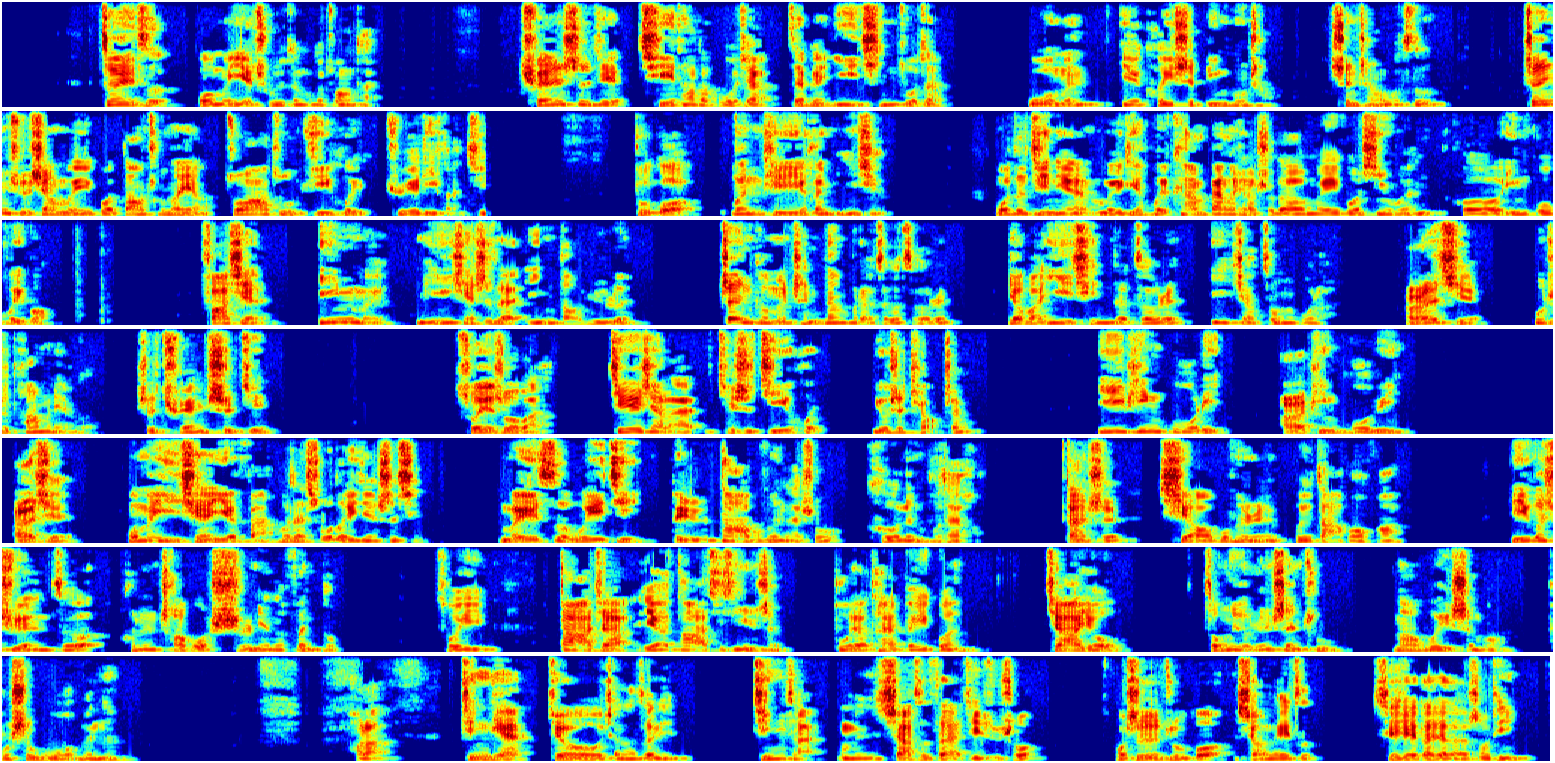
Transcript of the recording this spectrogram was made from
这一次我们也处于这么个状态，全世界其他的国家在跟疫情作战，我们也可以是兵工厂，生产物资，争取像美国当初那样抓住机会绝地反击。不过问题也很明显。我这几年每天会看半个小时的美国新闻和英国卫报，发现英美明显是在引导舆论，政客们承担不了这个责任，要把疫情的责任引向中国了，而且不止他们两个，是全世界。所以说吧，接下来既是机会又是挑战，一拼国力，二拼国运，而且我们以前也反复在说的一件事情，每次危机对于大部分来说可能不太好，但是小部分人会大爆发。一个选择可能超过十年的奋斗，所以大家也要打起精神，不要太悲观，加油，总有人胜出。那为什么不是我们呢？好了，今天就讲到这里，精彩我们下次再继续说。我是主播小雷子，谢谢大家的收听。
